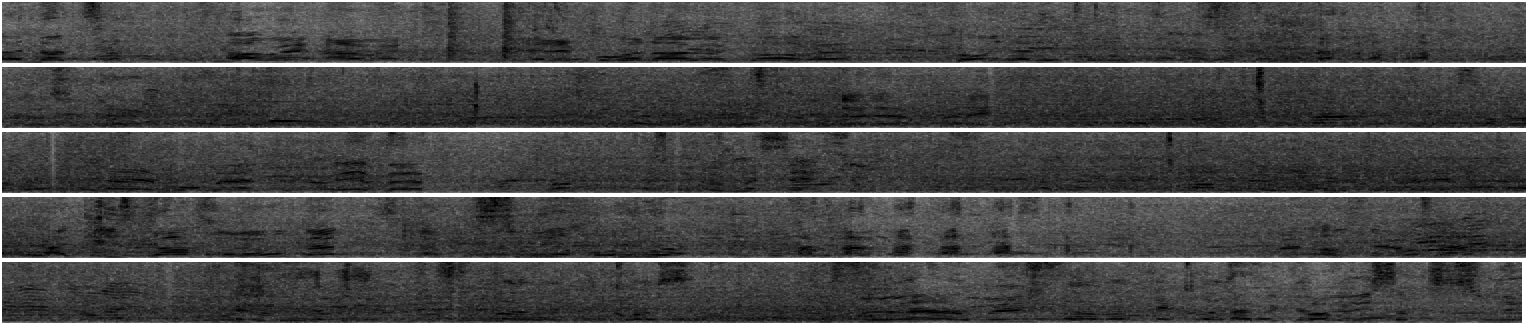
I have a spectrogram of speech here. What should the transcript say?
La note, ça. Ah ouais, ah ouais. Elle est pour un an encore, hein. Encore une année pour nous. Ah, Christophe, petit sourire pour nous. Fabrice, un petit sourire.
